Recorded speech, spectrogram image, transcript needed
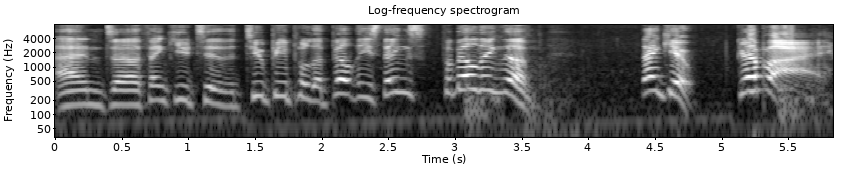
And uh, thank you to the two people that built these things for building them. Thank you. Goodbye.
